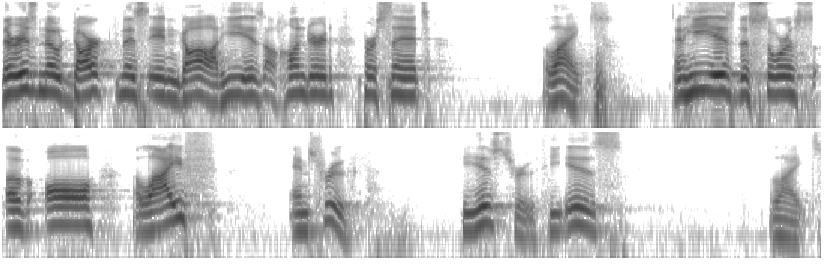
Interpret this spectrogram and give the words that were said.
there is no darkness in God. He is 100% light. And He is the source of all life and truth. He is truth. He is light.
